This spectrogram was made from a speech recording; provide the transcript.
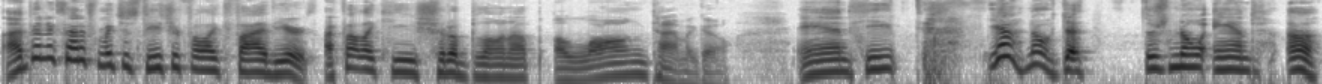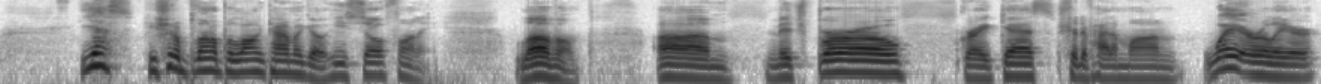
I've been excited for Mitch's future for like five years. I felt like he should have blown up a long time ago. And he, yeah, no, there's no and, uh, yes, he should have blown up a long time ago. He's so funny. Love him. Um, Mitch Burrow, great guest. Should have had him on way earlier.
